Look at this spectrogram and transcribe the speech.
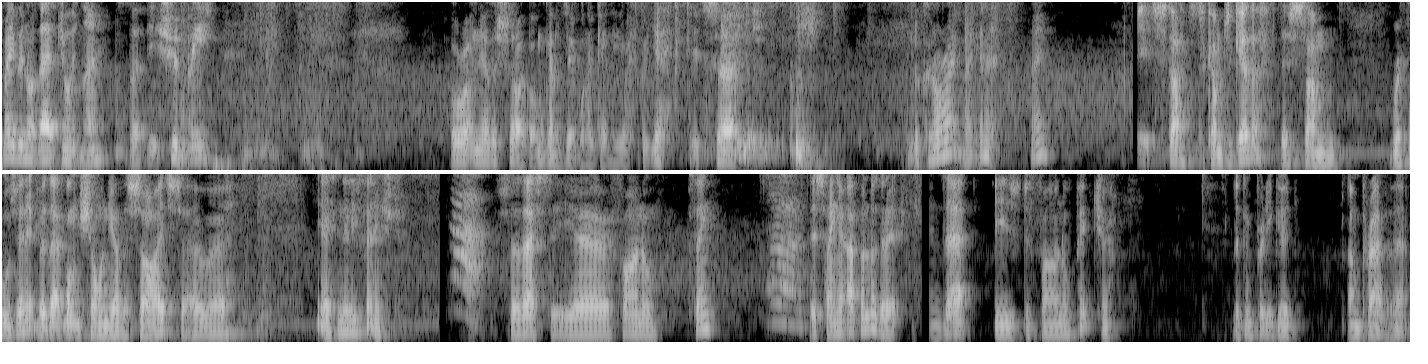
Maybe not that joint though but it should be all right on the other side, but I'm going to do it one again anyway. But yeah, it's uh, looking all right, mate, isn't it? Hey? It's started to come together. There's some ripples in it, but that won't show on the other side. So uh, yeah, it's nearly finished. So that's the uh, final thing. Let's hang it up and look at it. And that is the final picture. Looking pretty good. I'm proud of that.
